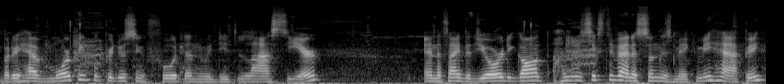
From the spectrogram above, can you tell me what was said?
But we have more people producing food than we did last year. And the fact that you already got 160 venison is making me happy.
